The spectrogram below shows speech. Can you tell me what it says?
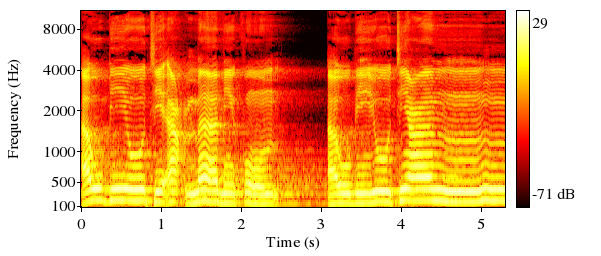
أو بيوت أعمامكم أو بيوت عماتكم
